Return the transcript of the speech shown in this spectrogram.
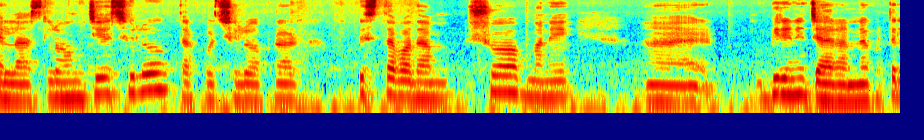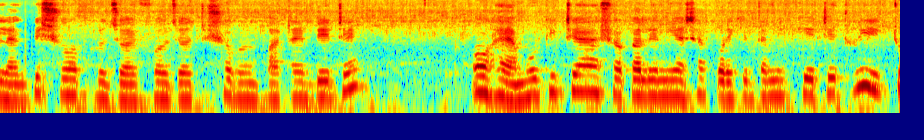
এলাচ, লং জিরে ছিল, তারপর ছিল আপনার পিস্তা বাদাম সব মানে বিরিয়ানি যা রান্না করতে লাগবে সবগুলো জয়ফল, জয়ত্রী সব আমি পাটায় বেটে, ও হ্যাঁ মুরগিটা সকালে নিয়ে আসার পরে কিন্তু আমি কেটে ধুয়ে একটু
